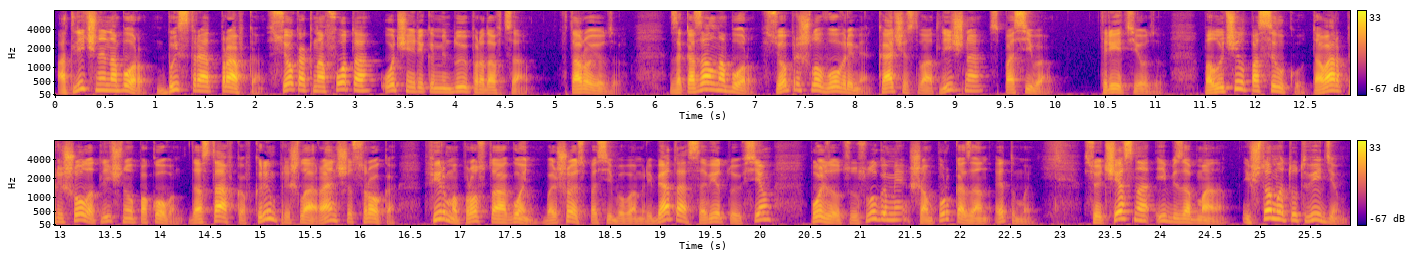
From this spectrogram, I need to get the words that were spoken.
Отличный набор, быстрая отправка, все как на фото, очень рекомендую продавца. Второй отзыв. Заказал набор, все пришло вовремя, качество отлично, спасибо. Третий отзыв. Получил посылку. Товар пришел отлично упакован. Доставка в Крым пришла раньше срока. Фирма просто огонь. Большое спасибо вам, ребята. Советую всем пользоваться услугами Шампур Казан. Это мы. Все честно и без обмана. И что мы тут видим?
